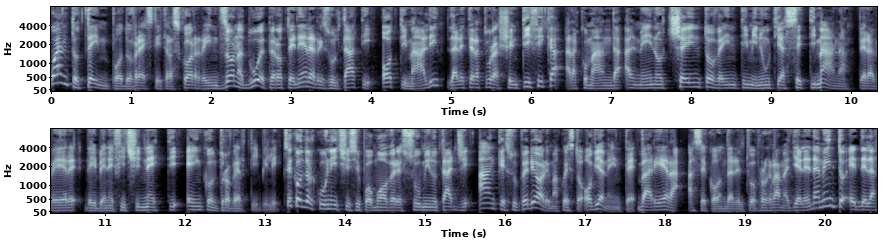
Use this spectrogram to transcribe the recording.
Quanto tempo dovresti trascorrere in zona 2 per ottenere risultati ottimali? La letteratura scientifica raccomanda almeno 120 minuti a settimana per avere dei benefici netti e incontrovertibili. Secondo alcuni ci si può muovere su minutaggi anche superiori, ma questo ovviamente varierà a seconda del tuo programma di allenamento e della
